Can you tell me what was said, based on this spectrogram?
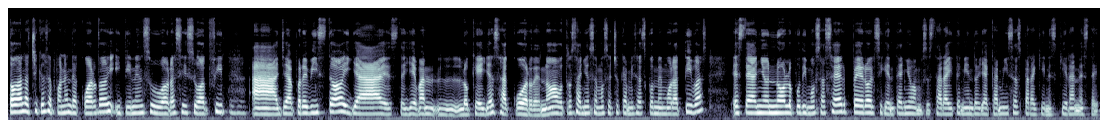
todas las chicas se ponen de acuerdo y, tienen su, ahora sí, su outfit ah, ya previsto y ya este, llevan lo que ellas acuerden, ¿no? Otros años hemos hecho camisas conmemorativas. Este año no lo pudimos hacer, pero el siguiente año vamos a estar ahí teniendo ya camisas para quienes quieran este,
